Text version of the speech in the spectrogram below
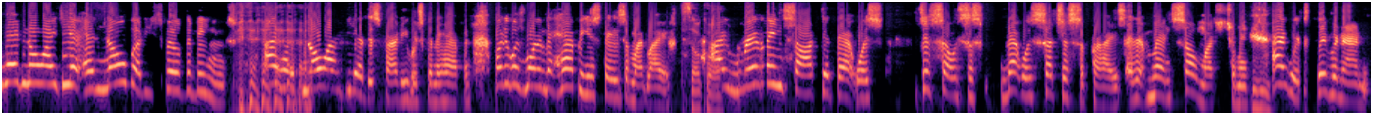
I had no idea, and nobody spilled the beans. I had no idea this party was going to happen, but it was one of the happiest days of my life. So cool. I really thought that that was just so that was such a surprise, and it meant so much to me. Mhm. I was living on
